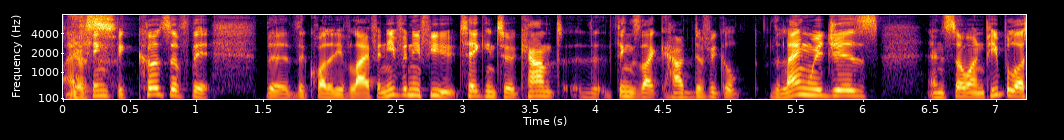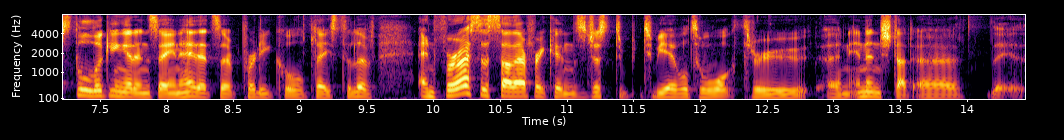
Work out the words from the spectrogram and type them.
I Yes. think because of the, the the quality of life, and even if you take into account the, things like how difficult the language is and so on, people are still looking at it and saying, "Hey, that's a pretty cool place to live." And for us as South Africans, just to, to be able to walk through an Innenstadt, uh, the,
